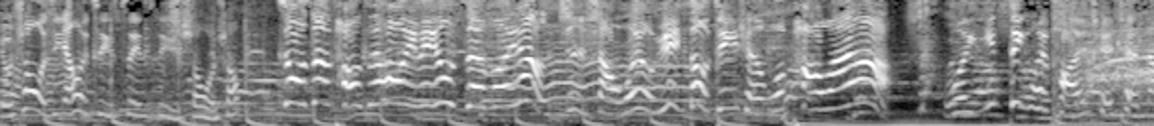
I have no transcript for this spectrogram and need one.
有时候我经常会自己自自己说：“我说，就算跑最后一名又怎么样？至少我有运动精神，我跑完了，我一定会跑完全程的。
